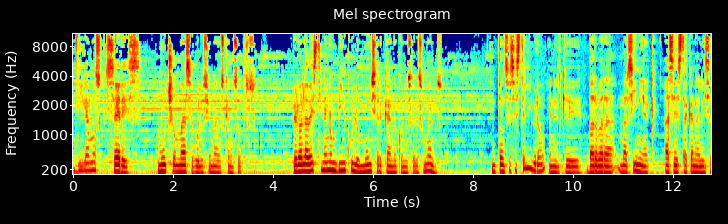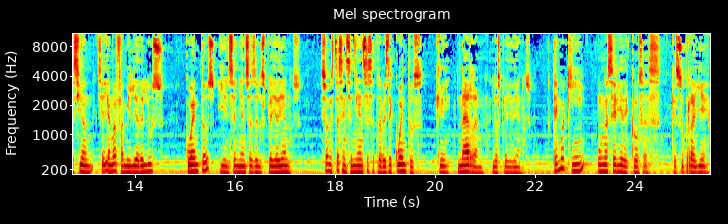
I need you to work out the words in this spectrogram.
digamos, seres mucho más evolucionados que nosotros pero a la vez tienen un vínculo muy cercano con los seres humanos. Entonces este libro, en el que Bárbara Marciniak hace esta canalización, se llama Familia de Luz, Cuentos y Enseñanzas de los Pleiadianos. Son estas enseñanzas a través de cuentos que narran los pleiadianos. Tengo aquí una serie de cosas que subrayé,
